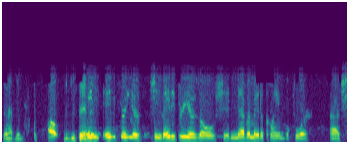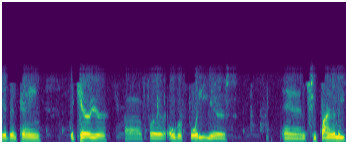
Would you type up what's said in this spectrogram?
that had been. Oh, did you say 80, 83 years? She's 83 years old. She had never made a claim before. Uh, she had been paying the carrier uh, for over 40 years, and she finally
